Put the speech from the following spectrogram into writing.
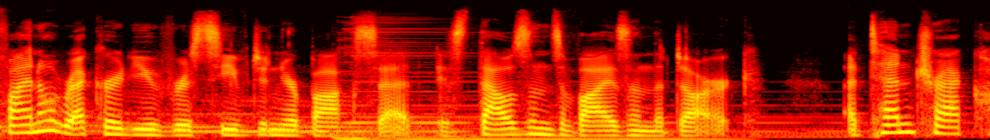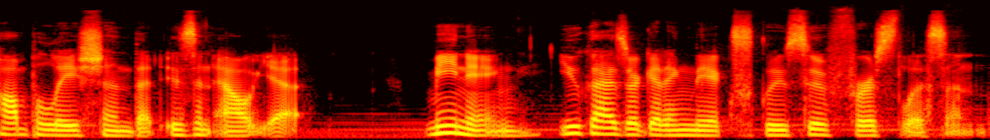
Final record you've received in your box set is Thousands of Eyes in the Dark, a 10 track compilation that isn't out yet, meaning you guys are getting the exclusive first listen.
